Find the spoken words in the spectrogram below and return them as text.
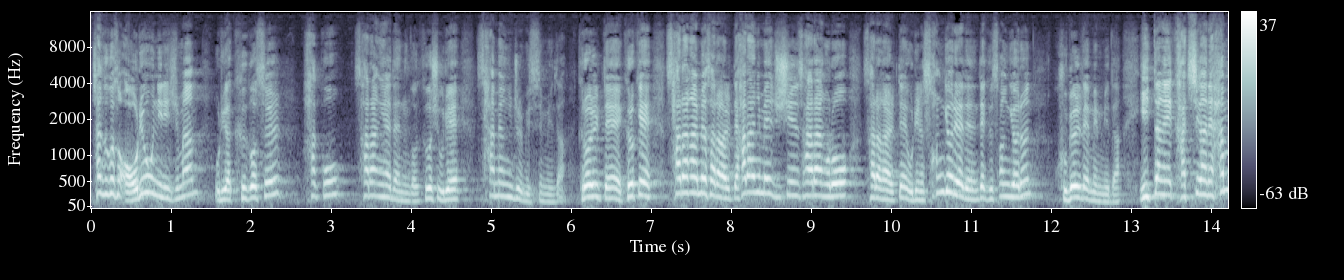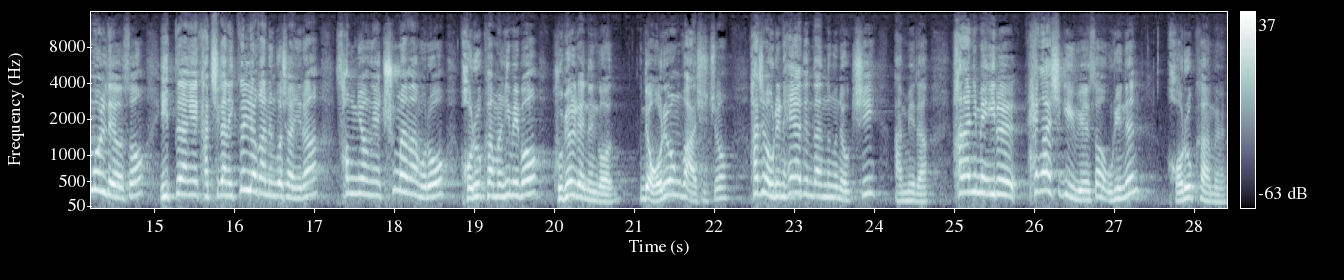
참 그것은 어려운 일이지만 우리가 그것을 하고 사랑해야 되는 것. 그것이 우리의 사명인 줄 믿습니다. 그럴 때, 그렇게 사랑하며 살아갈 때, 하나님의 주신 사랑으로 살아갈 때 우리는 성결해야 되는데 그 성결은 구별됨입니다. 이 땅의 가치관에 함몰되어서 이 땅의 가치관에 끌려가는 것이 아니라 성령의 충만함으로 거룩함을 힘입어 구별되는 것. 근데 어려운 거 아시죠? 하지만 우리는 해야 된다는 건 역시 압니다. 하나님의 일을 행하시기 위해서 우리는 거룩함을,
